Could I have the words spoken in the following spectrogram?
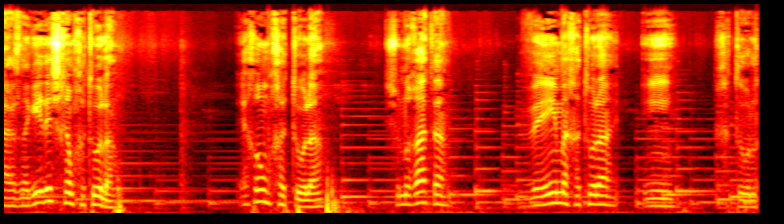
אז נגיד יש לכם חתולה. איך אומרים חתולה? שונרתה. ואם החתולה היא חתול,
